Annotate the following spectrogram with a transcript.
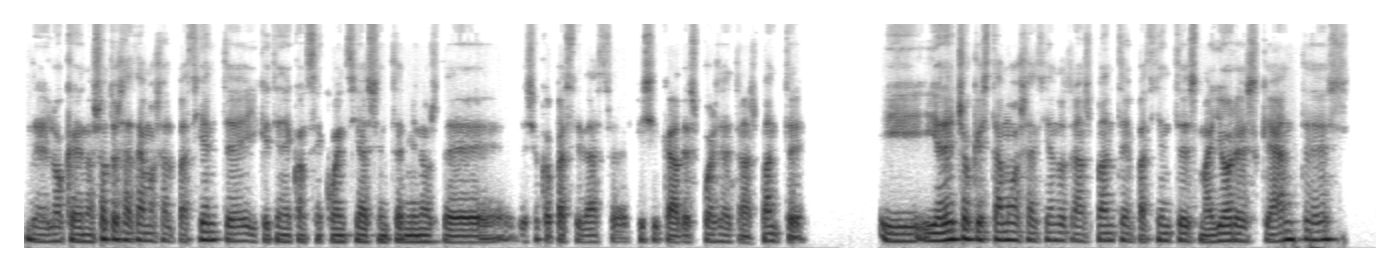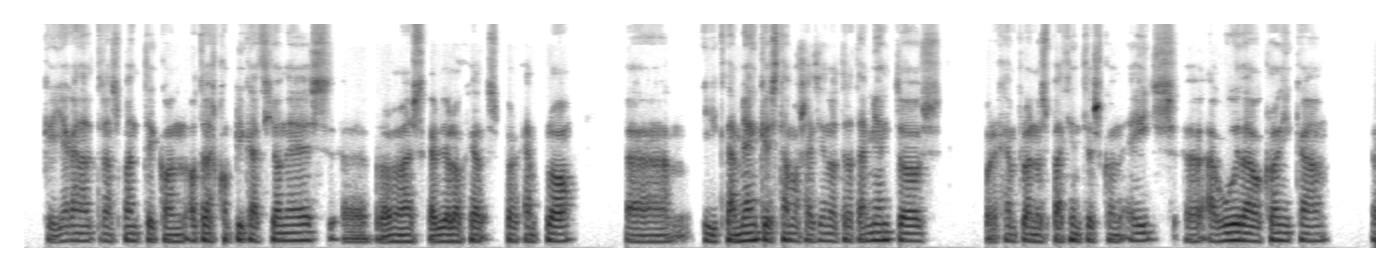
de lo que nosotros hacemos al paciente y que tiene consecuencias en términos de, su capacidad eh, física después del trasplante. Y, el hecho que estamos haciendo trasplante en pacientes mayores que antes, que llegan al trasplante con otras complicaciones, eh, problemas cardiológicos, por ejemplo, eh, y también que estamos haciendo tratamientos por ejemplo, en los pacientes con AIDS eh, aguda o crónica, eh,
